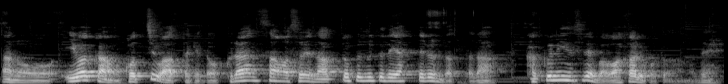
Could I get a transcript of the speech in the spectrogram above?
あの、違和感こっちはあったけど、クライアントさんはそれ納得づくでやってるんだったら、確認すればわかることなので、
